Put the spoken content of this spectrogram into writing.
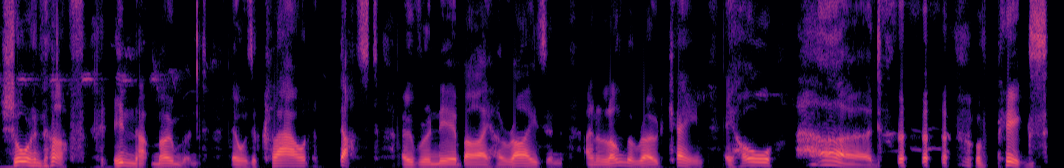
Sure enough, in that moment, there was a cloud of dust over a nearby horizon, and along the road came a whole herd of pigs.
